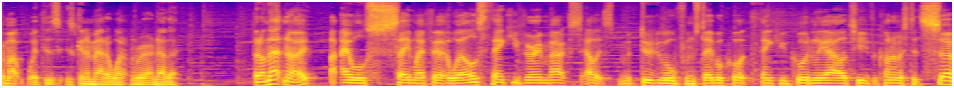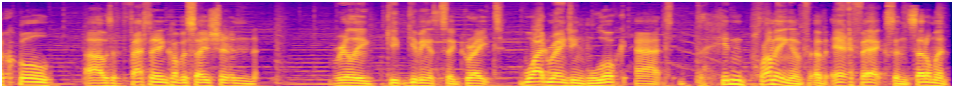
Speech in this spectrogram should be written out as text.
come up with is, is going to matter one way or another. But on that note, I will say my farewells. Thank you very much, Alex McDougall from Stablecorp. Thank you, Gordon Liao, Chief Economist at Circle. Uh, it was a fascinating conversation, really giving us a great, wide ranging look at the hidden plumbing of, of FX and settlement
